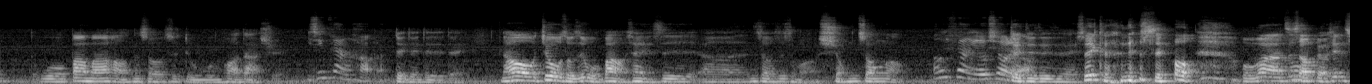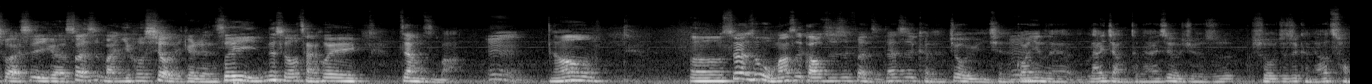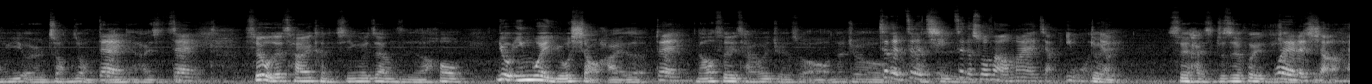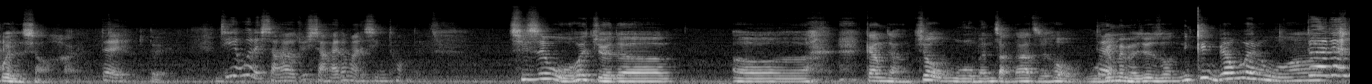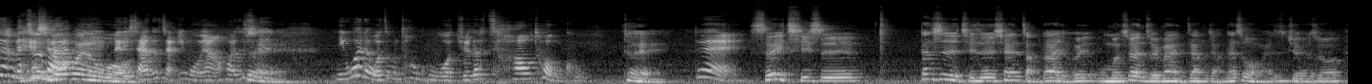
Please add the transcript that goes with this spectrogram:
我爸妈好像那时候是读文化大学，已经非常好了。对对对对对，然后就我所知，我爸好像也是呃那时候是什么雄中哦。哦，非常优秀了。对对。对对，所以可能那时候我爸至少表现出来是一个算是蛮优秀的一个人，所以那时候才会这样子吧。嗯，然后，呃，虽然说我妈是高知识分子，但是可能就于以前的观念来、来讲，可能还是有觉得是说，就是可能要从一而终这种观念还是在。所以我在猜，可能是因为这样子，然后又因为有小孩了，对，然后所以才会觉得说，哦，那就这个这个这个说法，我妈也讲一模一样。，所以还是就是会为了小孩为了小孩，对，对。今天为了小孩，我觉得小孩都蛮心痛的。其实我会觉得，呃，该怎么讲？就我们长大之后，我跟妹妹就是说，你可以不要为了我啊。对啊，对啊，对啊，每个小孩要为了我每个小孩都讲一模一样的话，就是你为了我这么痛苦，我觉得超痛苦。对，对，所以其实，但是其实现在长大也会，我们虽然嘴巴很这样讲，但是我们还是觉得说，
